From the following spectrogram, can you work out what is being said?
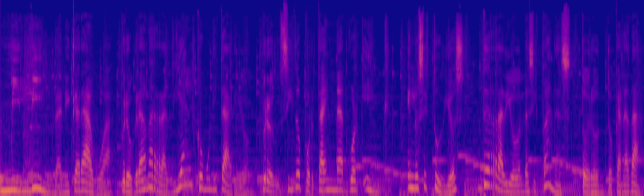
Mi linda Nicaragua, programa radial comunitario, producido por Time Network Inc. En los estudios de Radio Ondas Hispanas, Toronto, Canadá.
